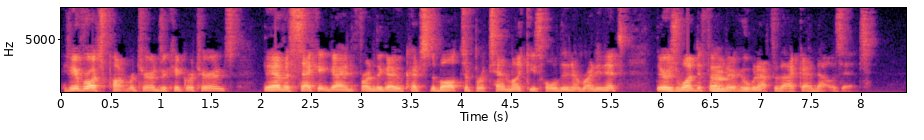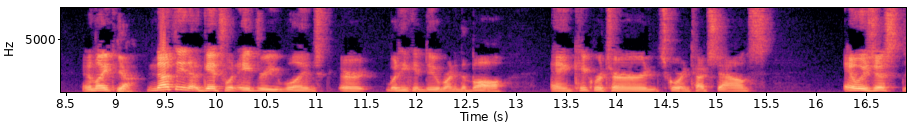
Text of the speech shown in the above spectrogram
if you ever watch punt returns or kick returns, they have a second guy in front of the guy who catches the ball to pretend like he's holding and running it. There's one defender hmm. who went after that guy, and that was it. And I'm like, Yeah. nothing against what Avery Williams or what he can do running the ball and kick return, scoring touchdowns. It was just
